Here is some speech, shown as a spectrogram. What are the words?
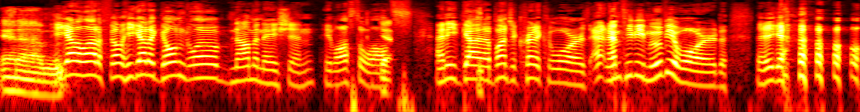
and um, he got a lot of film. He got a Golden Globe nomination. He lost to Waltz, yeah. and he got a bunch of critic awards, an MTV Movie Award. There you go,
